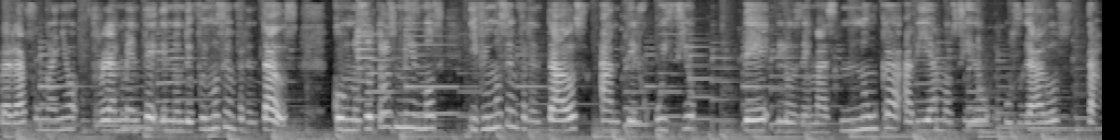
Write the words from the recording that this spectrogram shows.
¿verdad? Fue un año realmente en donde fuimos enfrentados con nosotros mismos y fuimos enfrentados ante el juicio de los demás. Nunca habíamos sido juzgados tan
